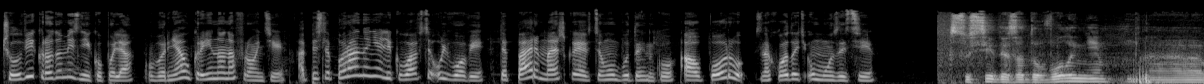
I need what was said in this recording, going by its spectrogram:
Чоловік родом із Нікополя, обороняв Україну на фронті. А після поранення лікувався у Львові. Тепер мешкає в цьому будинку, а опору знаходить у музиці. Сусіди задоволені, е,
